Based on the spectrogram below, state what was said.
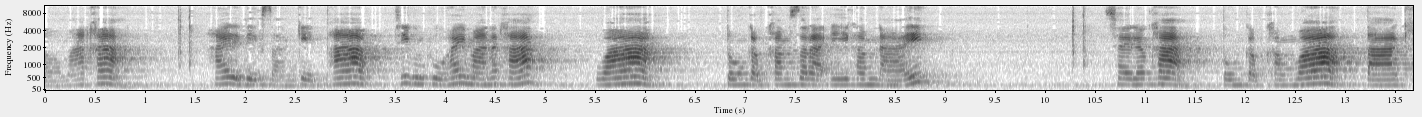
ต่อมาค่ะ ให้เด็กๆสังเกตภาพที่คุณครูให้มานะคะ ว่าตรงกับคำสระเอคำไหน ใช่แล้วค่ะ ตรงกับคำว่า ตาเข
